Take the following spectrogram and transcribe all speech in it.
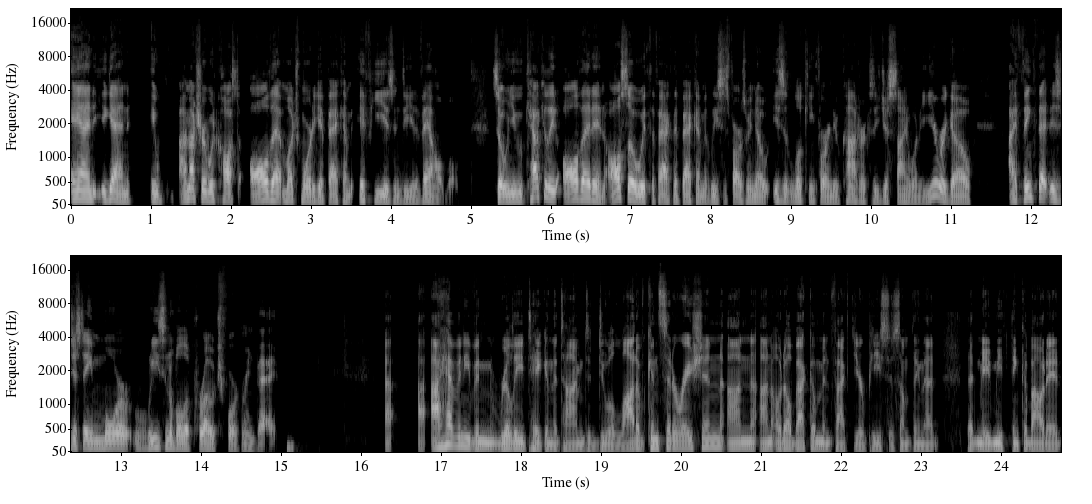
And again, it, I'm not sure it would cost all that much more to get Beckham if he is indeed available. So when you calculate all that in, also with the fact that Beckham, at least as far as we know, isn't looking for a new contract because he just signed one a year ago, I think that is just a more reasonable approach for Green Bay. I haven't even really taken the time to do a lot of consideration on on Odell Beckham. In fact, your piece is something that that made me think about it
